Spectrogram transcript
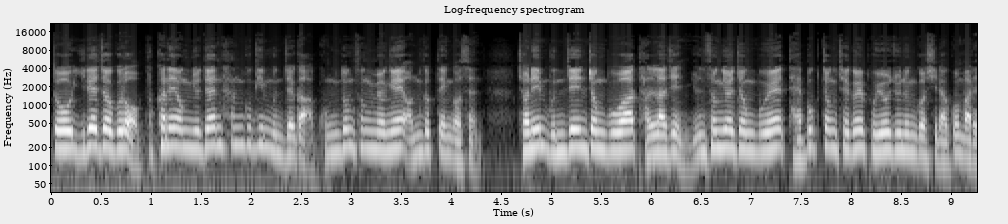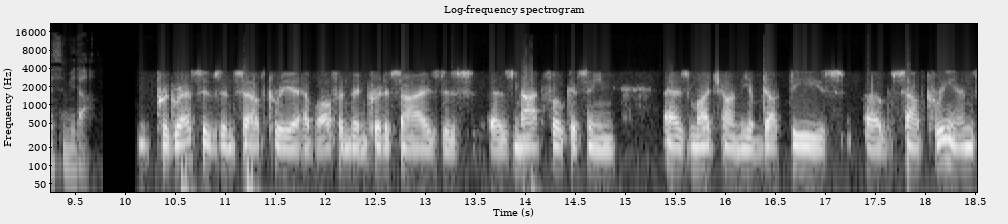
또 이례적으로 북한에 억류된 한국인 문제가 공동 성명에 언급된 것은 전임 문재인 정부와 달라진 윤석열 정부의 대북 정책을 보여주는 것이라고 말했습니다. Progressives in South Korea have often been criticized as as not focusing as much on the abductees of South Koreans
